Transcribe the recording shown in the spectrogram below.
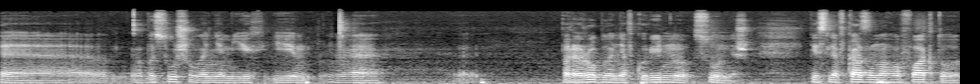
е, висушуванням їх і е, перероблення в курільну суміш. Після вказаного факту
